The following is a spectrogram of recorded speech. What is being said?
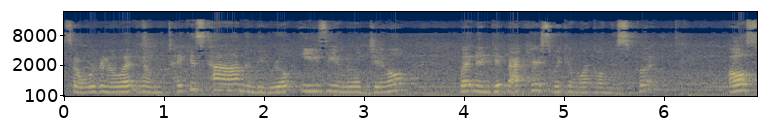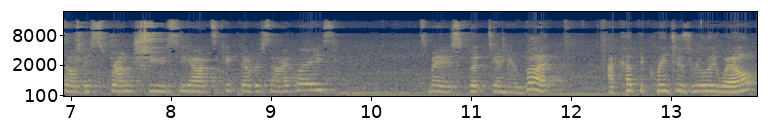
So we're gonna let him take his time and be real easy and real gentle, letting him get back here so we can work on this foot. Also, this sprung shoe, see how it's kicked over sideways? It's made his foot tender, but I cut the clinches really well.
